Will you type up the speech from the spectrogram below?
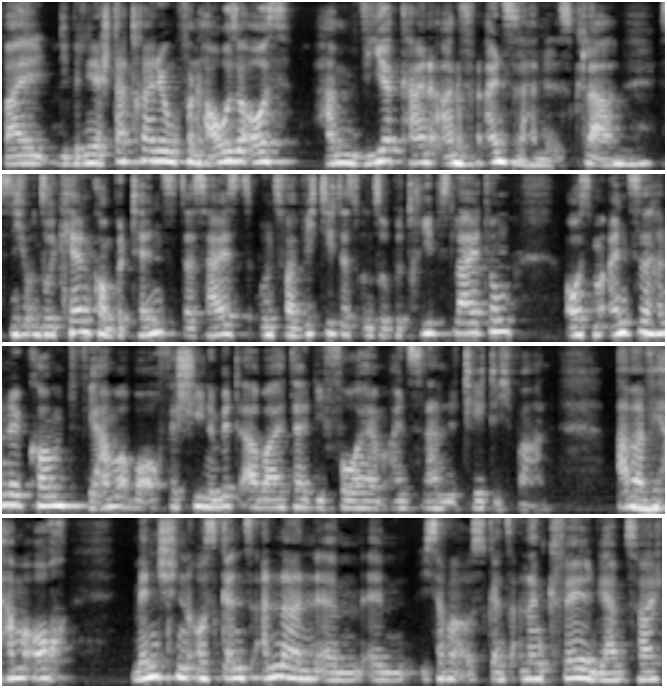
weil die Berliner Stadtreinigung von Hause aus haben wir keine Ahnung von Einzelhandel, ist klar. Mhm. Ist nicht unsere Kernkompetenz. Das heißt, uns war wichtig, dass unsere Betriebsleitung aus dem Einzelhandel kommt. Wir haben aber auch verschiedene Mitarbeiter, die vorher im Einzelhandel tätig waren. Aber mhm. wir haben auch Menschen aus ganz anderen, ähm, ähm, ich sag mal, aus ganz anderen Quellen. Wir haben zwei,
